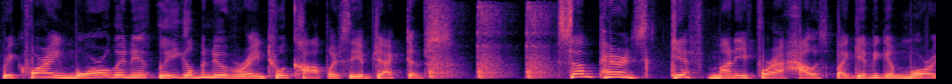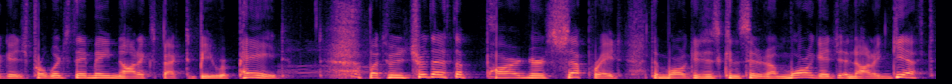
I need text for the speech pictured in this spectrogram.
requiring moral and legal maneuvering to accomplish the objectives. Some parents gift money for a house by giving a mortgage for which they may not expect to be repaid. But to ensure that if the partners separate, the mortgage is considered a mortgage and not a gift,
